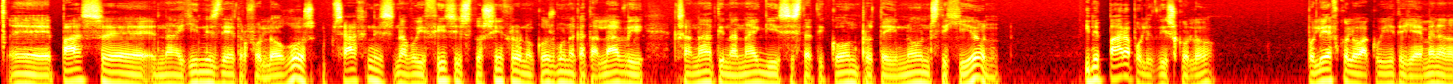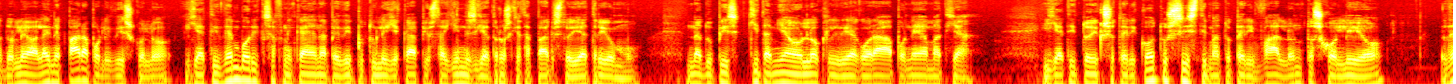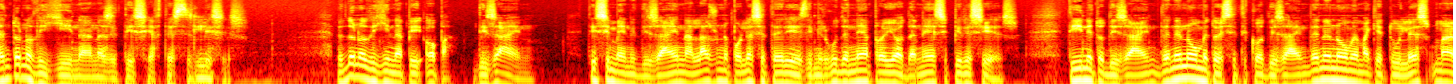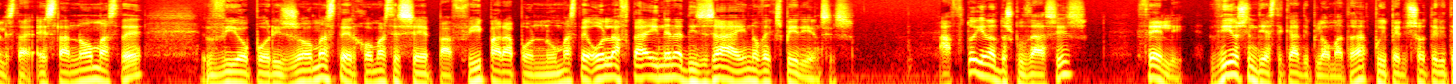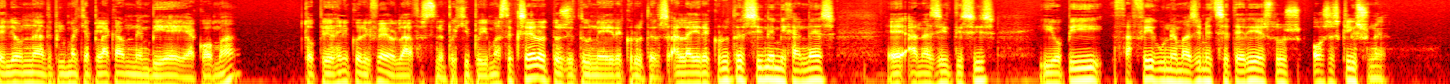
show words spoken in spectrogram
ε, πας ε, να γίνεις διατροφολόγος, ψάχνεις να βοηθήσεις το σύγχρονο κόσμο να καταλάβει ξανά την ανάγκη συστατικών, πρωτεϊνών, στοιχείων; Είναι πάρα πολύ δύσκολο, πολύ εύκολο ακούγεται για εμένα να το λέω, αλλά είναι πάρα πολύ δύσκολο γιατί δεν μπορεί ξαφνικά ένα παιδί που του λέγε κάποιος θα γίνεις γιατρός και θα πάρεις το ιατρείο μου να του πεις κοίτα μια ολόκληρη αγορά από νέα ματιά. Γιατί το εξωτερικό του σύστημα, το περιβάλλον, το σχολείο δεν τον οδηγεί να αναζητήσει αυτές τις λύσεις. Δεν τον οδηγεί να πει όπα, design. Τι σημαίνει design, αλλάζουν πολλές εταιρείες, δημιουργούνται νέα προϊόντα, νέες υπηρεσίες. Τι είναι το design, δεν εννοούμε το αισθητικό design, δεν εννοούμε μακετούλες. Μάλιστα, αισθανόμαστε βιοποριζόμαστε, ερχόμαστε σε επαφή, παραπονούμαστε. Όλα αυτά είναι ένα design of experiences. Αυτό για να το σπουδάσεις θέλει δύο συνδυαστικά διπλώματα, που οι περισσότεροι τελειώνουν ένα δίπλωμα και απλά κάνουν MBA ακόμα, το οποίο είναι κορυφαίο λάθος στην εποχή που είμαστε. Ξέρω ότι το ζητούν οι recruiters, αλλά οι recruiters είναι μηχανές ε, αναζήτησης οι οποίοι θα φύγουν μαζί με τις εταιρείες τους όσες κλείσουν.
